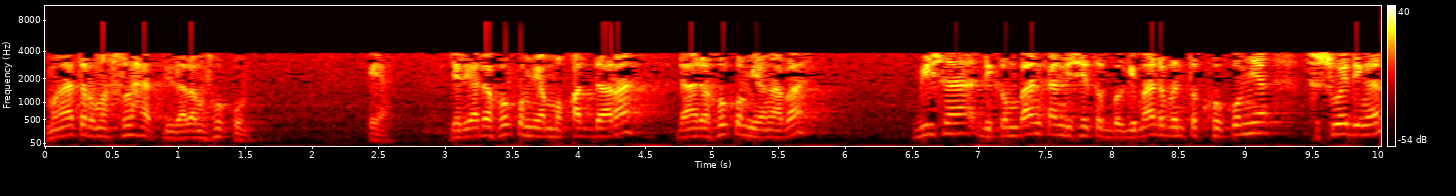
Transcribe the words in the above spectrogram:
Mengatur maslahat di dalam hukum. Ya. Jadi ada hukum yang muqaddarah dan ada hukum yang apa? Bisa dikembangkan di situ bagaimana bentuk hukumnya sesuai dengan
